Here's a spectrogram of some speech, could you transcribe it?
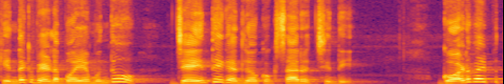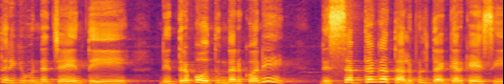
కిందకి వెళ్ళబోయే ముందు జయంతి గదిలోకి ఒకసారి వచ్చింది. గోడవైపు తిరిగి ఉన్న జయంతి నిద్రపోతుందనుకొని నిశ్శబ్దంగా తలుపులు దగ్గరకేసి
